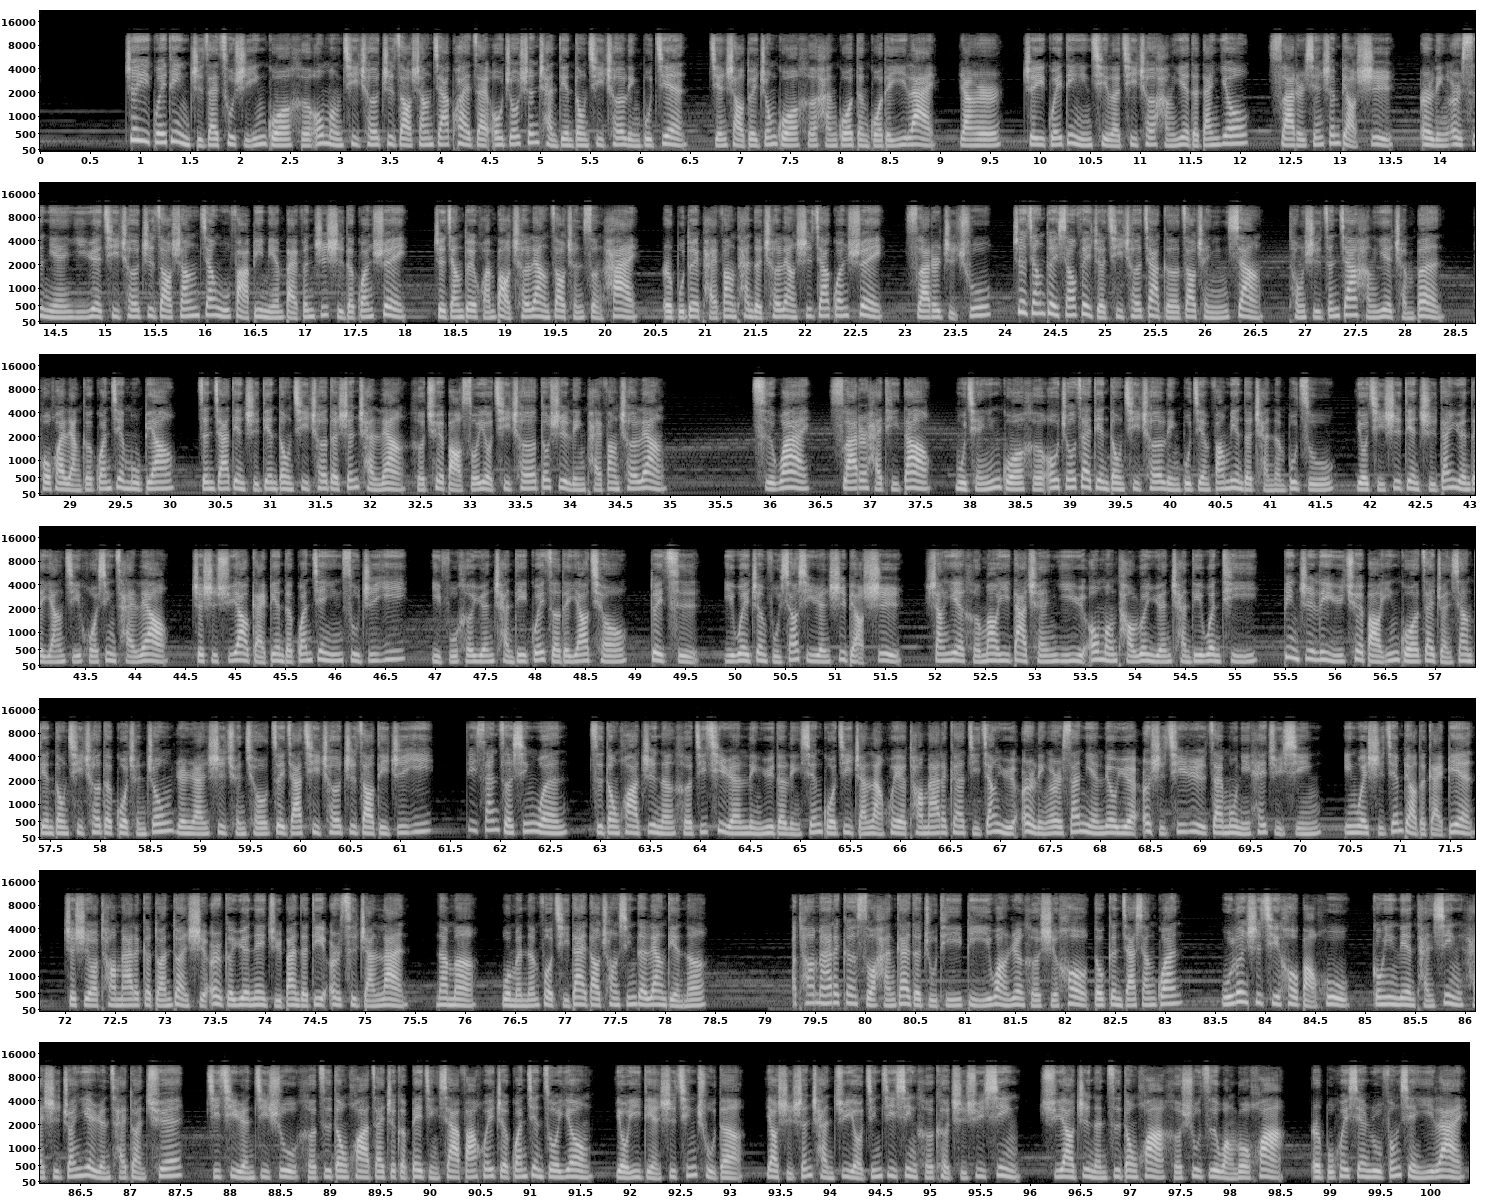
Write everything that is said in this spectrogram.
这一规定旨在促使英国和欧盟汽车制造商加快在欧洲生产电动汽车零部件，减少对中国和韩国等国的依赖。然而，这一规定引起了汽车行业的担忧。Slater 先生表示，二零二四年一月，汽车制造商将无法避免百分之十的关税，这将对环保车辆造成损害，而不对排放碳的车辆施加关税。Slater 指出，这将对消费者汽车价格造成影响，同时增加行业成本，破坏两个关键目标。增加电池电动汽车的生产量和确保所有汽车都是零排放车辆。此外，Slater 还提到，目前英国和欧洲在电动汽车零部件方面的产能不足，尤其是电池单元的阳极活性材料，这是需要改变的关键因素之一，以符合原产地规则的要求。对此，一位政府消息人士表示，商业和贸易大臣已与欧盟讨论原产地问题。并致力于确保英国在转向电动汽车的过程中仍然是全球最佳汽车制造地之一。第三则新闻：自动化智能和机器人领域的领先国际展览会 Automatica 即将于二零二三年六月二十七日在慕尼黑举行。因为时间表的改变，这是 Automatica 短短十二个月内举办的第二次展览。那么，我们能否期待到创新的亮点呢？Automatica 所涵盖的主题比以往任何时候都更加相关，无论是气候保护。供应链弹性还是专业人才短缺，机器人技术和自动化在这个背景下发挥着关键作用。有一点是清楚的，要使生产具有经济性和可持续性，需要智能自动化和数字网络化，而不会陷入风险依赖。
